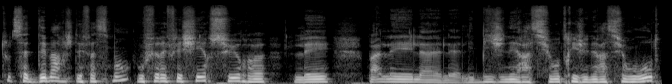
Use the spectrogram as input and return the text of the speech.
toute cette démarche d'effacement vous fait réfléchir sur euh, bah, les, bigénérations, trigénérations ou autres,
